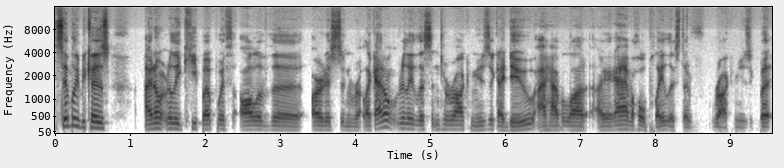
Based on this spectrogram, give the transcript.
simply because I don't really keep up with all of the artists and like I don't really listen to rock music. I do. I have a lot I have a whole playlist of rock music, but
